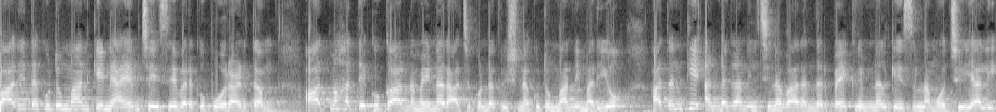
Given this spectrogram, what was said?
బాధిత కుటుంబానికి న్యాయం చేసే వరకు పోరాడతాం. ఆత్మహత్యకు కారణమైన రాచకొండ కృష్ణ కుటుంబాన్ని మరియు అతనికి అండగా నిలిచిన వారందరిపై క్రిమినల్ కేసులు నమోదు చేయాలి.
